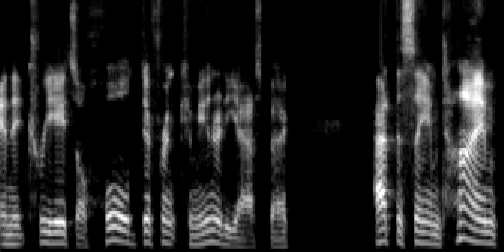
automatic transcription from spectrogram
and it creates a whole different community aspect. At the same time,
